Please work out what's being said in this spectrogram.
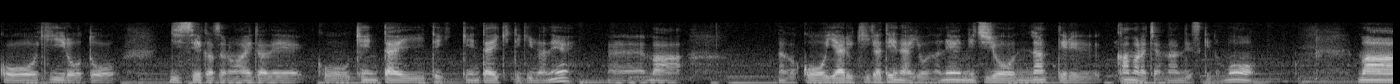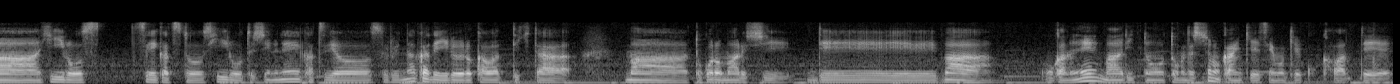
こうヒーローと実生活の間でこう倦怠的倦怠期的なね、えーまあなんかこうやる気が出ないようなね日常になってるカマラちゃんなんですけどもまあヒーロー生活とヒーローとしてね活用する中でいろいろ変わってきたまあところもあるしでまあ他のね周りの友達との関係性も結構変わって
